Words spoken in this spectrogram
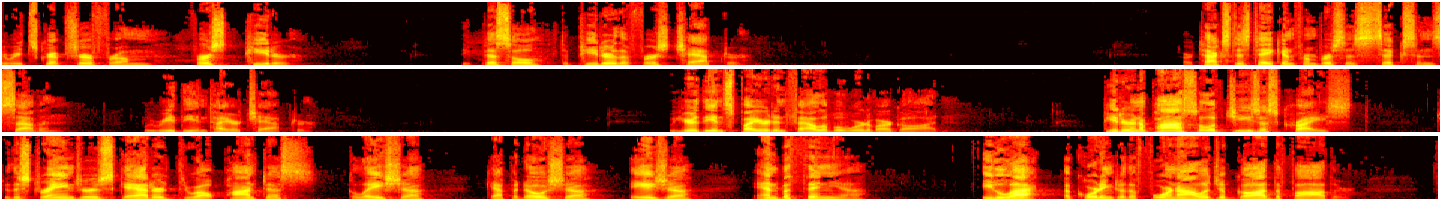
We read scripture from 1 Peter, the epistle to Peter, the first chapter. Our text is taken from verses 6 and 7. We read the entire chapter. We hear the inspired, infallible word of our God. Peter, an apostle of Jesus Christ, to the strangers scattered throughout Pontus, Galatia, Cappadocia, Asia, and Bithynia, elect according to the foreknowledge of God the Father,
